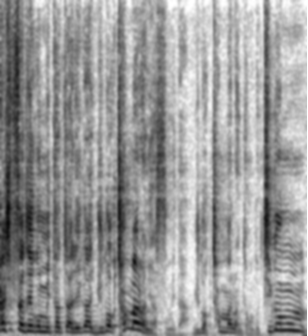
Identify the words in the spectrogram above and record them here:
84제곱미터짜리가 6억 1천만 원이었습니다. 6억 1천만 원 정도. 지금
